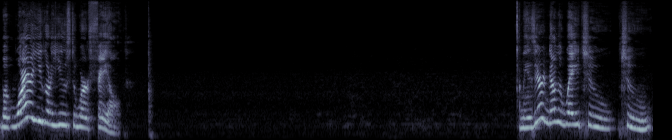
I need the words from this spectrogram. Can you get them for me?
but why are you going to use the word failed? I mean, is there another way to to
